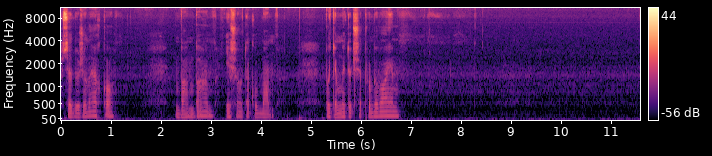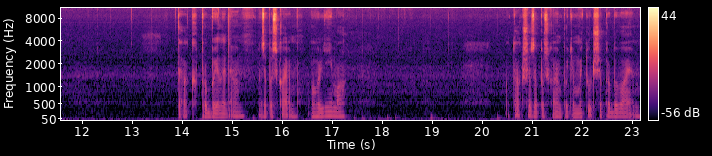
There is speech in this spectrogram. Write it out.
все дуже легко. Бам-бам. І ще отако бам. Потім ми тут ще пробиваємо. Так, пробили, да. Запускаємо голіма. Отак ще запускаємо, потім ми тут ще пробиваємо.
